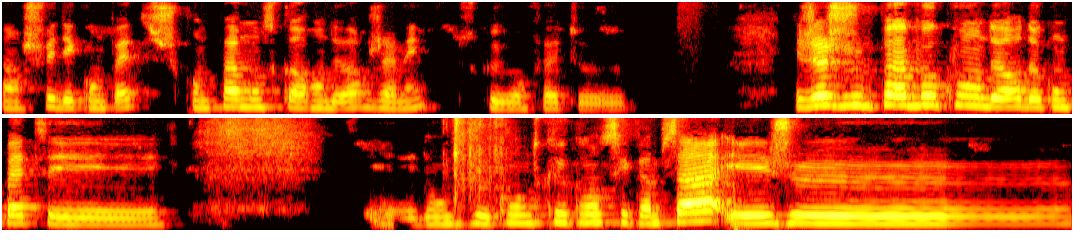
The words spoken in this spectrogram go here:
enfin, je fais des compètes, je compte pas mon score en dehors jamais, parce que en fait, euh, déjà, je joue pas beaucoup en dehors de compètes et, donc je compte que quand c'est comme ça, et je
